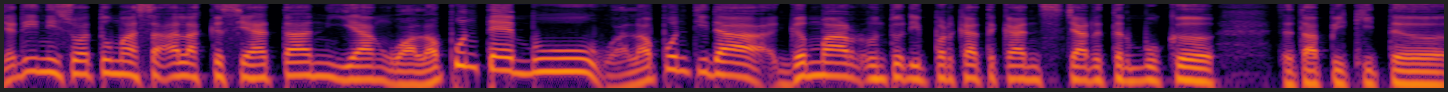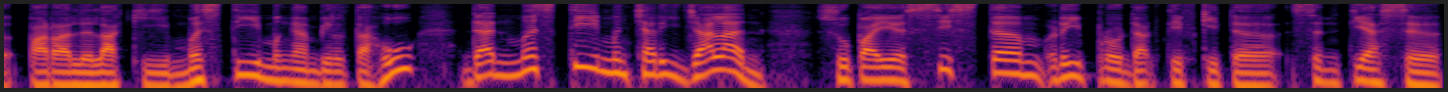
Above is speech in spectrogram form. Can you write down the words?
Jadi ini suatu masalah kesihatan yang walaupun tabu, walaupun tidak gemar untuk diperkatakan secara terbuka tetapi kita para lelaki mesti mengambil tahu dan mesti mencari jalan supaya sistem reproduktif kita sentiasa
